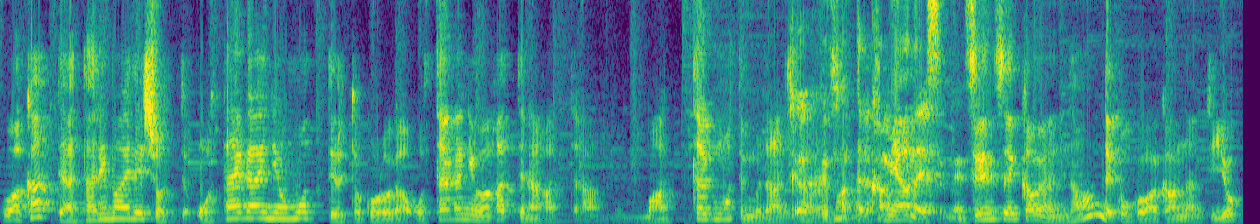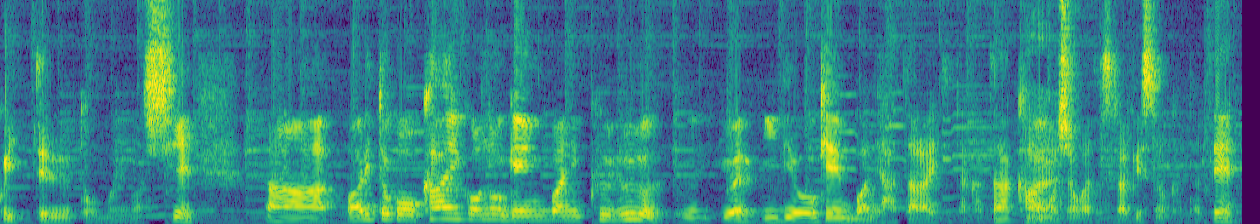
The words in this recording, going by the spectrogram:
分かって当たり前でしょってお互いに思ってるところがお互いに分かってなかったら全くもって無駄な時間全く噛み合わないですよね。全然構わない。なんでここ分かんないのってよく言ってると思いますしあー割とこう介護の現場に来るいわゆる医療現場で働いてた方看護師の方、セラピストの方で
